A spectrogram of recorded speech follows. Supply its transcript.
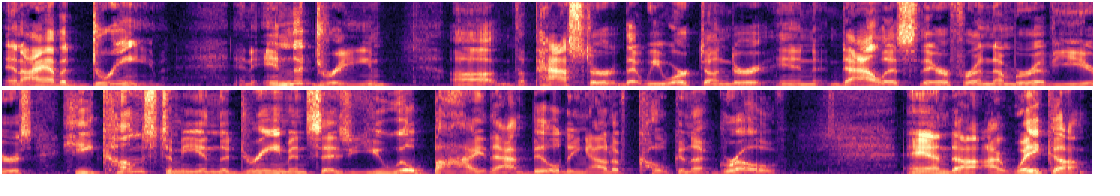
and I have a dream, and in the dream uh, the pastor that we worked under in Dallas there for a number of years, he comes to me in the dream and says, You will buy that building out of Coconut Grove. And uh, I wake up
